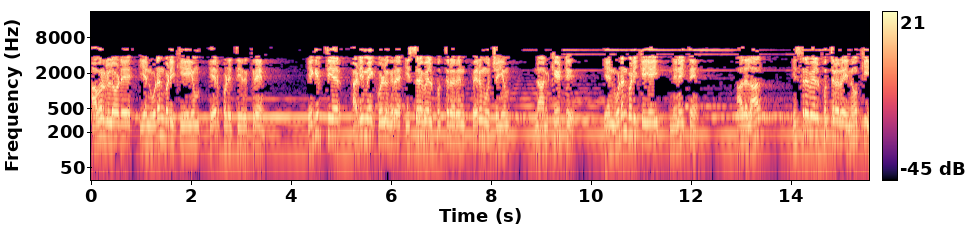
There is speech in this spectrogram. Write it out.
அவர்களோட என் உடன்படிக்கையையும் ஏற்படுத்தியிருக்கிறேன். எகிப்தியர் அடிமை கொள்ளுகிற இஸ்ரவேல் புத்திரரின் பெருமூச்சையும் நான் கேட்டு என் உடன்படிக்கையை நினைத்தேன். ஆதலால் இஸ்ரவேல் புத்திரரை நோக்கி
